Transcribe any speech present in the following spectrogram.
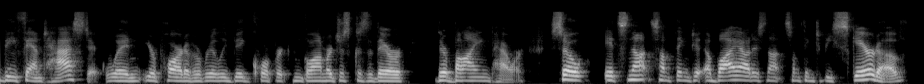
be fantastic when you're part of a really big corporate conglomerate just because of their their buying power. So it's not something to a buyout is not something to be scared of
